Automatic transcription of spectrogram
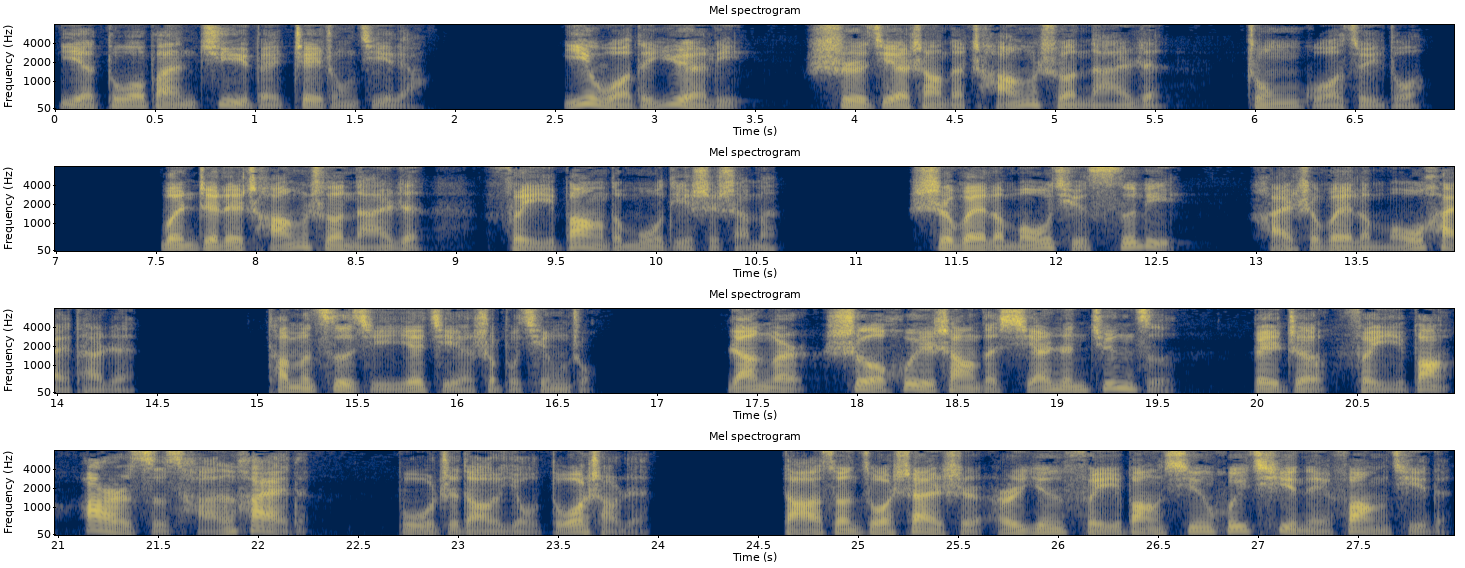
也多半具备这种伎俩。以我的阅历，世界上的长舌男人，中国最多。问这类长舌男人。诽谤的目的是什么？是为了谋取私利，还是为了谋害他人？他们自己也解释不清楚。然而，社会上的贤人君子被这“诽谤”二字残害的，不知道有多少人；打算做善事而因诽谤心灰气馁放弃的，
